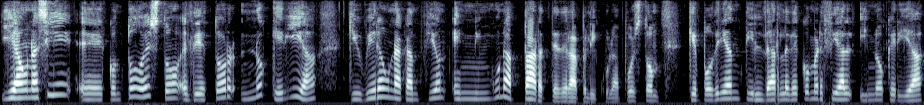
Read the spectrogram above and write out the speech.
Y aún así, eh, con todo esto, el director no quería que hubiera una canción en ninguna parte de la película, puesto que podrían tildarle de comercial y no quería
